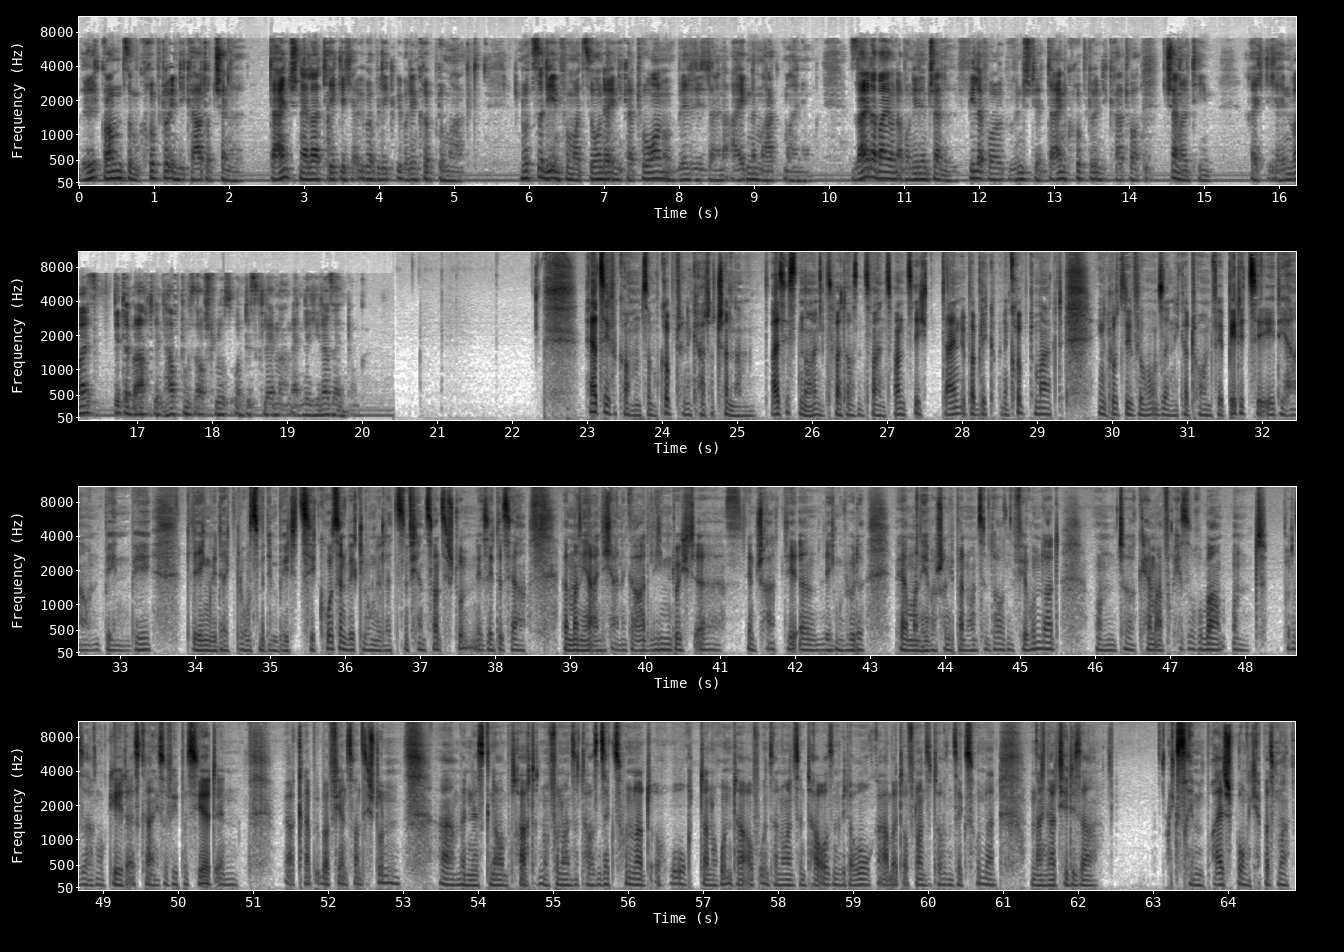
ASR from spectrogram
Willkommen zum Krypto-Indikator-Channel, dein schneller täglicher Überblick über den Kryptomarkt. Nutze die Informationen der Indikatoren und bilde dir deine eigene Marktmeinung. Sei dabei und abonniere den Channel. Viel Erfolg wünscht dir dein Krypto-Indikator-Channel-Team. Rechtlicher Hinweis, bitte beachte den Haftungsausschluss und Disclaimer am Ende jeder Sendung. Herzlich willkommen zum Krypto-Indikator-Channel 30.09.2022 dein Überblick über den Kryptomarkt inklusive unserer Indikatoren für BTC, ETH und BNB. Legen wir direkt los mit den BTC-Kursentwicklungen der letzten 24 Stunden. Ihr seht es ja, wenn man hier eigentlich eine gerade Linie durch äh, den Chart äh, legen würde, wäre man hier wahrscheinlich bei 19.400 und äh, käme einfach hier so rüber und würde sagen, okay, da ist gar nicht so viel passiert in ja, knapp über 24 Stunden. Ähm, wenn ihr es genau betrachtet, nur von 19.600 hoch, dann runter auf unter 19.000, wieder hochgearbeitet auf 19.600 und dann gerade hier dieser extremen Preissprung. Ich habe das mal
